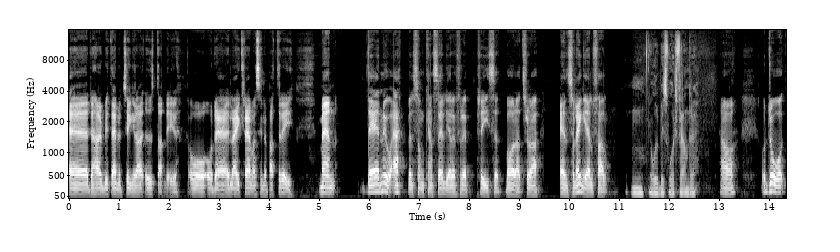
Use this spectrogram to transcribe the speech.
Eh, det har ju blivit ännu tyngre utan det ju. Och, och det lär ju kräva sina batteri. Men det är nog Apple som kan sälja det för det priset bara tror jag. Än så länge i alla fall. Mm, jo, det blir svårt för andra. Ja. Och då,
